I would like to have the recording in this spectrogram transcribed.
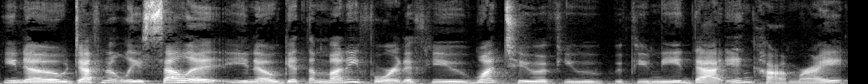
You know, definitely sell it. You know, get the money for it if you want to, if you if you need that income, right?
